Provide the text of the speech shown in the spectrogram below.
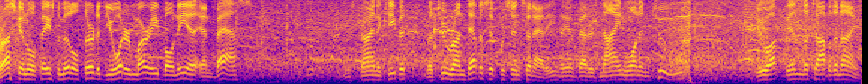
Ruskin will face the middle third of the order. Murray, Bonilla, and Bass. He's trying to keep it the two-run deficit for Cincinnati. They have batters 9, 1, and 2 due up in the top of the ninth.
